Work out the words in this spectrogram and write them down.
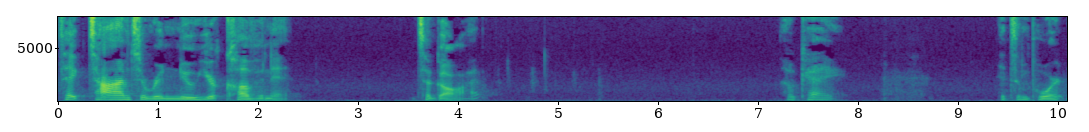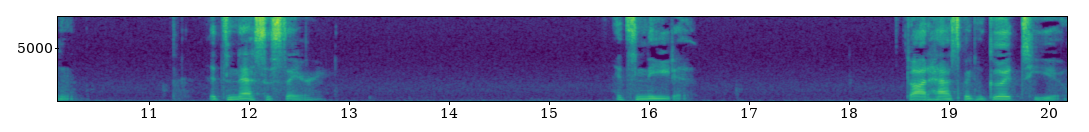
Take time to renew your covenant to God. Okay? It's important, it's necessary. It's needed. God has been good to you.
